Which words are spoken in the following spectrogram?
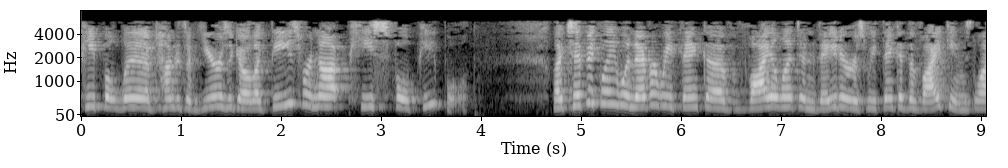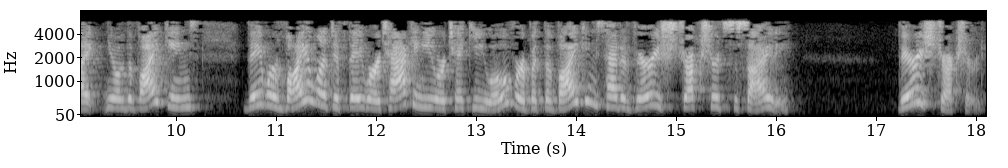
people lived hundreds of years ago, like these were not peaceful people. Like typically whenever we think of violent invaders, we think of the Vikings. Like, you know, the Vikings, they were violent if they were attacking you or taking you over, but the Vikings had a very structured society. Very structured.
